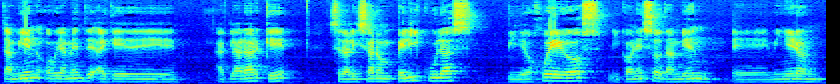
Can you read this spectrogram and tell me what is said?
También obviamente hay que aclarar que se realizaron películas, videojuegos y con eso también eh, vinieron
